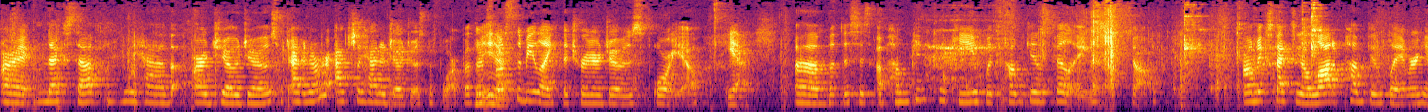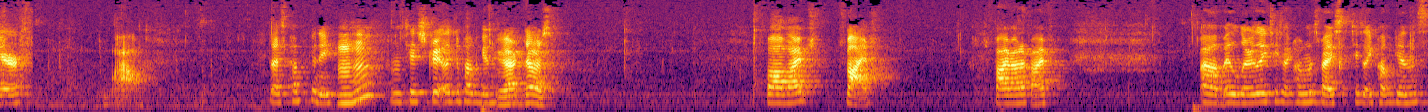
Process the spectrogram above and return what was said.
All right, next up we have our JoJo's, which I've never actually had a JoJo's before, but they're supposed to be like the Trader Joe's Oreo. Yeah. Um, but this is a pumpkin cookie with pumpkin filling. So I'm expecting a lot of pumpkin flavor here. Wow. Nice pumpkiny. Mm-hmm. It tastes straight like a pumpkin. Yeah, it does. Fall vibes, five. Five out of five. Um, it literally tastes like pumpkin spice. It tastes like pumpkins.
